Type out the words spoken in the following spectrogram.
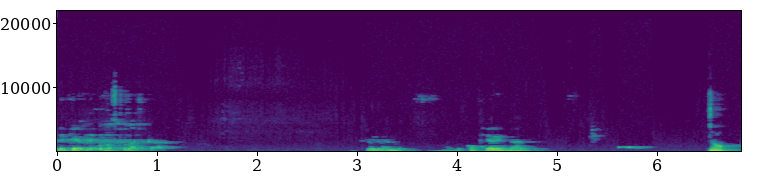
Deje que reconozca las caras. No voy a confiar en nadie. No.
